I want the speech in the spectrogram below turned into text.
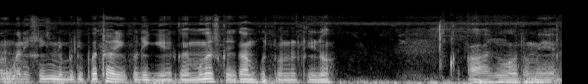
અમારી સિંગની બધી પથારી પડી ગઈ. યાર કંઈ મગજ કંઈ કામ કરતો નથી જો. આ જુઓ તમે. યાર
